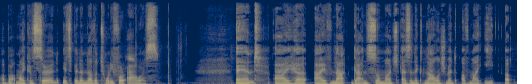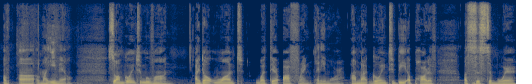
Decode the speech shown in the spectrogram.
about my concern, it's been another 24 hours. And I ha- I've not gotten so much as an acknowledgement of my e- uh, of uh, of my email. So I'm going to move on. I don't want what they're offering anymore. I'm not going to be a part of a system where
